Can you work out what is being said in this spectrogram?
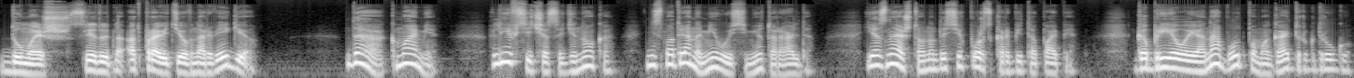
Думаешь, следует отправить ее в Норвегию? Да, к маме. Лив сейчас одинока, несмотря на милую семью Таральда. Я знаю, что она до сих пор скорбит о папе. Габриэла и она будут помогать друг другу.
